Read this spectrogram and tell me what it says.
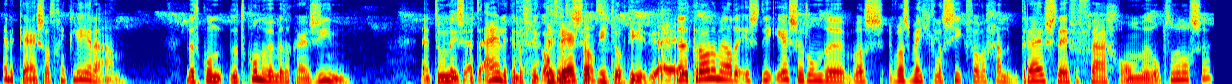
En de keizer had geen kleren aan. Dat, kon, dat konden we met elkaar zien. En toen is uiteindelijk, en dat vind ik ook Het werkt ook niet, toch? Die, die... Nou, de coronamelder is, die eerste ronde was, was een beetje klassiek van we gaan de bedrijfsleven vragen om het op te lossen.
